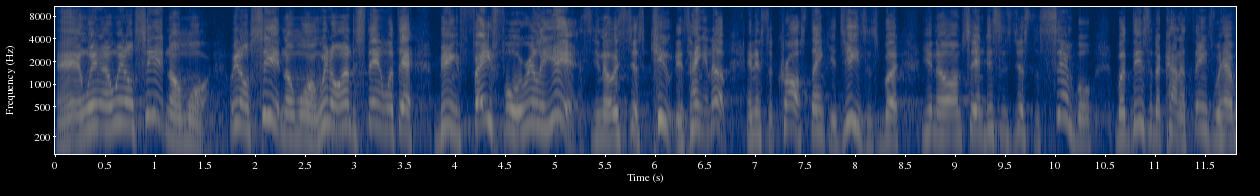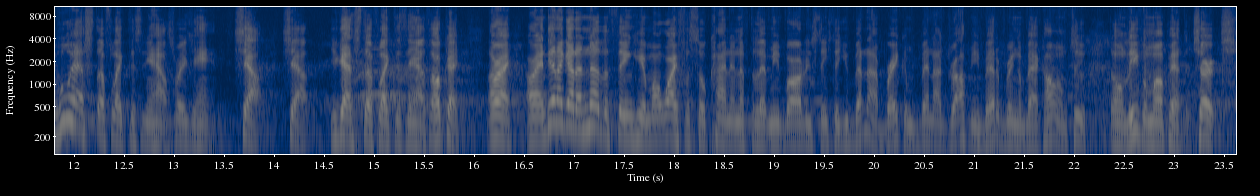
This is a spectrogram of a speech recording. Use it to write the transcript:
and we, and we don't see it no more. We don't see it no more. And we don't understand what that being faithful really is. You know, it's just cute. It's hanging up and it's a cross. Thank you, Jesus. But you know, I'm saying this is just a symbol. But these are the kind of things we have. Who has stuff like this in your house? Raise your hand. Shout, shout. You got stuff like this in your house. Okay. All right. All right. And then I got another thing here. My wife was so kind enough to let me borrow these things that you better not break them. Better not drop them. You better bring them back home home too. Don't leave them up at the church.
